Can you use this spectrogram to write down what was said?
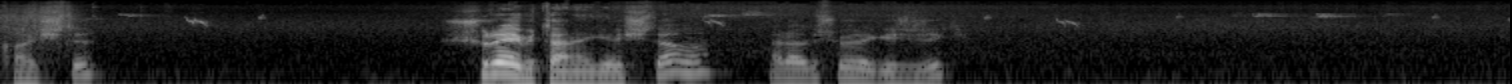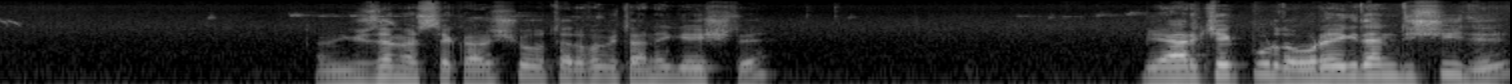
kaçtı. Şuraya bir tane geçti ama herhalde şöyle geçecek. Hani yüzemezse karşı o tarafa bir tane geçti. Bir erkek burada. Oraya giden dişiydi.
